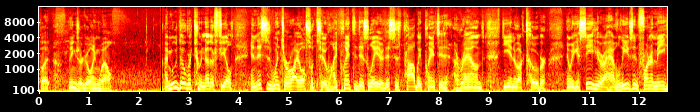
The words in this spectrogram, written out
but things are going well. I moved over to another field and this is winter rye also too. I planted this later. This is probably planted around the end of October. And we can see here I have leaves in front of me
